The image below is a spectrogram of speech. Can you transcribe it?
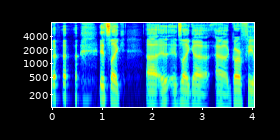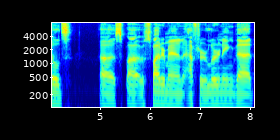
it's like uh, it- it's like uh, uh, Garfield's uh, uh, Spider Man after learning that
